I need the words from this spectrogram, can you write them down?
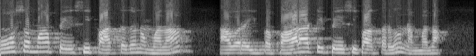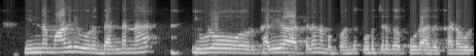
மோசமா பேசி பார்த்ததும் நம்ம தான் அவரை இப்ப பாராட்டி பேசி பார்க்கறதும் நம்ம தான் இந்த மாதிரி ஒரு தண்டனை இவ்வளோ ஒரு கலிகாலத்துல நமக்கு வந்து கொடுத்துருக்க கூடாது கடவுள்.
